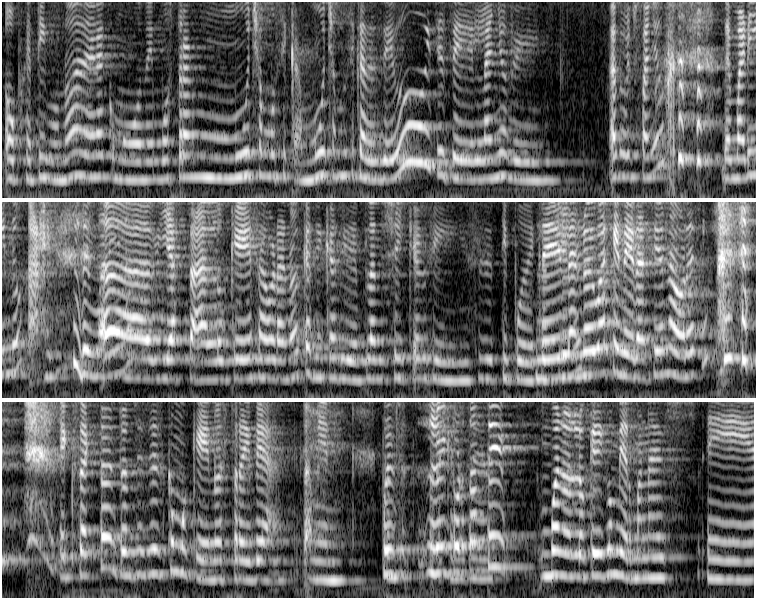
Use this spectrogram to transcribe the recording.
objetivo, ¿no? Era como de mostrar mucha música, mucha música desde, uy, desde el año de hace muchos años, de Marino, ay, De Marino. ah, y hasta lo que es ahora, ¿no? Casi casi de Plant Shakers y ese tipo de canciones. de la nueva generación ahora sí. Exacto, entonces es como que nuestra idea también. Pues Entonces, lo importante, bueno, lo que dijo mi hermana es, eh,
